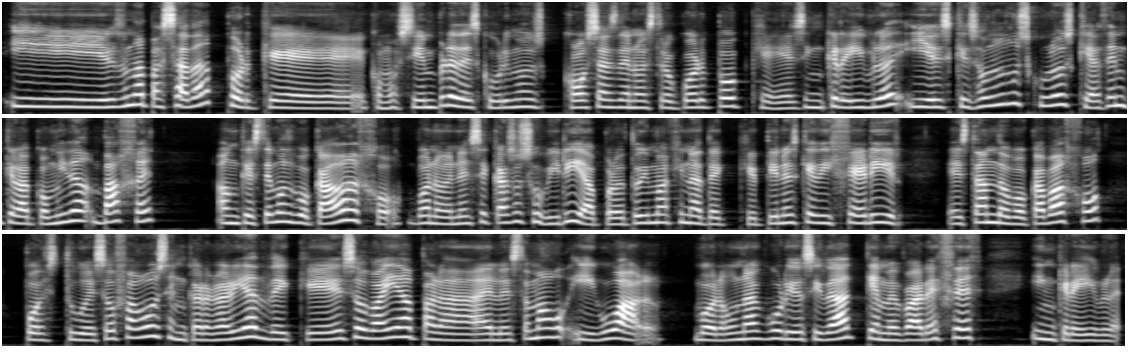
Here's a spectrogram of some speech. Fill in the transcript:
y es una pasada porque, como siempre, descubrimos cosas de nuestro cuerpo que es increíble y es que son músculos que hacen que la comida baje aunque estemos boca abajo. Bueno, en ese caso subiría, pero tú imagínate que tienes que digerir estando boca abajo, pues tu esófago se encargaría de que eso vaya para el estómago igual. Bueno, una curiosidad que me parece increíble.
